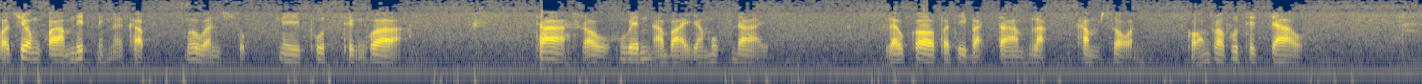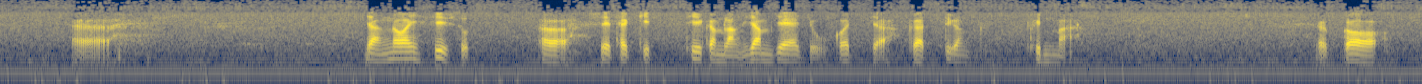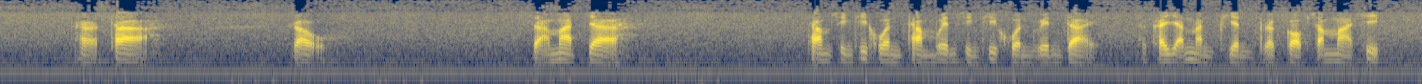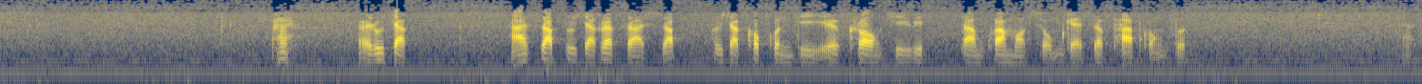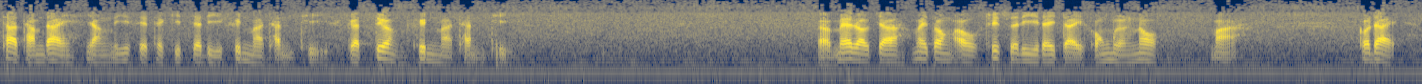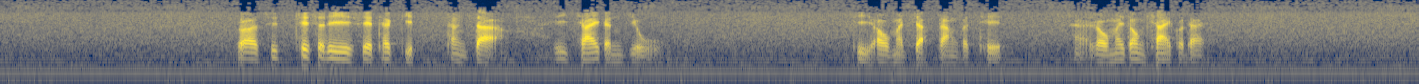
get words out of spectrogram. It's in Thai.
ก็เชื่อมความนิดหนึ่งนะครับ เมื่อวันศุกร์นี้พูดถึงว่า ถ้าเราเว้นอบายามุกได้ แล้วก็ปฏิบัติตามหลักคำสอนของพระพุทธเจ้าอย่างน้อยที่สุดเศรษฐกิจที่กำลังย่ำแย่อยู่ก็จะเกระเตืองขึ้นมา แล้วก็ ถ้าเราสามารถจะทำสิ่งที่ควรทำเว้นสิ่งที่ควรเว้นได้ ขยันหมั่นเพียรประกอบสัมมาชีพรู้จักหาทรัพย์ รู้จักรักษาทรัพย์ รู้จักคบคนดีและครองชีวิตตามความเหมาะสมแก่สภาพของตน ถ้าทำได้อย่างนี้เศรษฐกิจจะดีขึ้นมาทันที เกระเตื้องขึ้นมาทันที แม้เราจะไม่ต้องเอาทฤษฎีใด ๆ ของเมืองนอกมาก็ได้ก็ทฤษฎีเศรษฐกิจต่างๆ ที่ใช้กันอยู่ ที่เอามาจากต่างประเทศ เราไม่ต้องใช้ก็ได้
